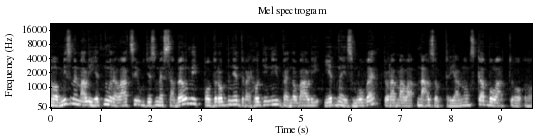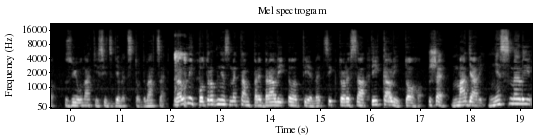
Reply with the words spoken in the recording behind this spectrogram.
my sme mali jednu reláciu, kde sme sa veľmi podrobne dve hodiny venovali jednej zmluve, ktorá mala názov Trianonska. Bola to e, z júna 1920. Veľmi podrobne sme tam prebrali e, tie veci, ktoré sa týkali toho, že Maďari nesmeli e,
